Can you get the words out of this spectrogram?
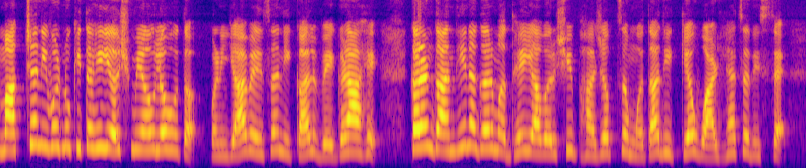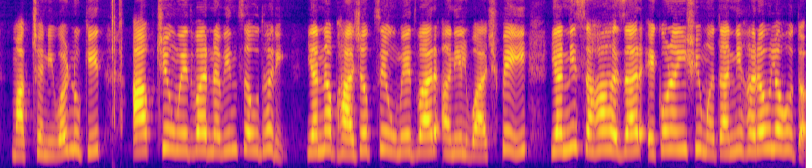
मागच्या निवडणुकीतही यश मिळवलं होतं पण यावेळचा निकाल वेगळा आहे. कारण गांधीनगरमध्ये यावर्षी भाजपचं मताधिक्य वाढल्याचं दिसतंय. मागच्या निवडणुकीत आपचे उमेदवार नवीन चौधरी यांना भाजपचे उमेदवार अनिल वाजपेयी यांनी सहा हजार एकोणऐंशी मतांनी हरवलं होतं.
